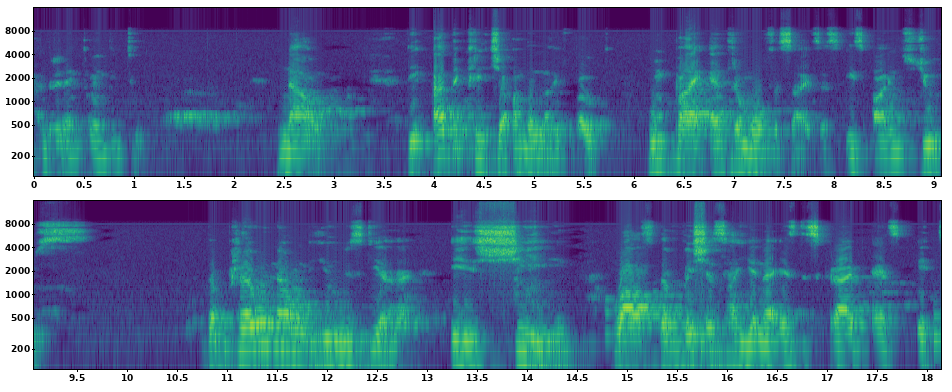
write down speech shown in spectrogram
hundred and twenty-two. Now, the other creature on the lifeboat, whom Pi anthropomorphizes, is orange juice. The pronoun used here is she, whilst the vicious hyena is described as it.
